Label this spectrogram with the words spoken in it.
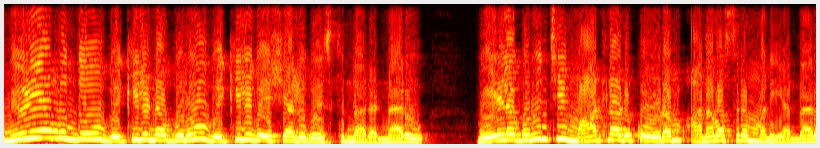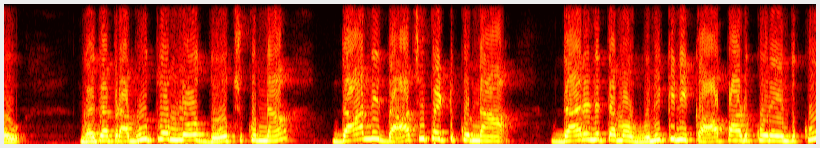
మీడియా ముందు వెకిలి నవ్వులు వెకిలి వేషాలు వేస్తున్నారన్నారు. వీళ్ళ గురించి మాట్లాడుకోవడం అనవసరం అని అన్నారు. గత ప్రభుత్వంలో దోచుకున్నా దాన్ని దాచిపెట్టుకున్నా దానిని తమ ఉనికిని కాపాడుకునేందుకు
